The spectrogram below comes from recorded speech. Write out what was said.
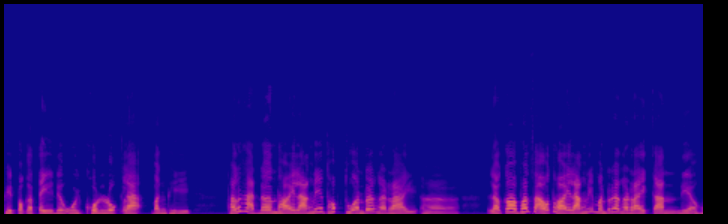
ผิดปกติเนี่ยอุ้ยขนลุกละบางทีพระฤหัสเดินถอยหลังนี่ทบทวนเรื่องอะไรเออ แล้วก็พระเสาถอยหลังนี่มันเรื่องอะไรกันเนี่ยโห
